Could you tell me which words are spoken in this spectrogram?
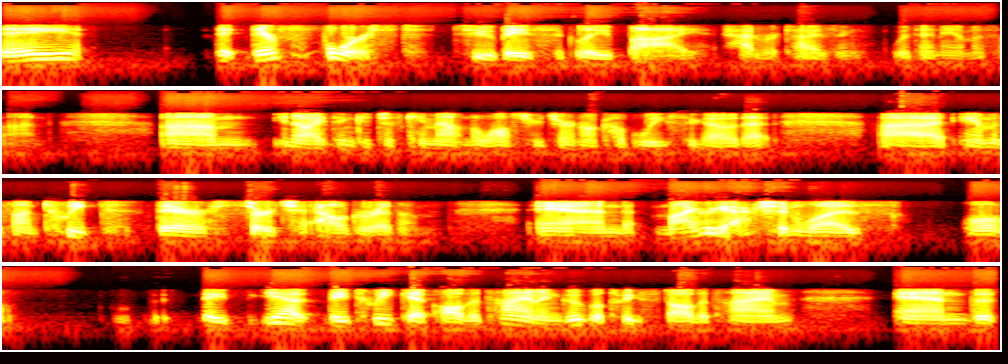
they they're forced to basically buy advertising within Amazon. Um, you know, I think it just came out in the Wall Street Journal a couple weeks ago that uh, Amazon tweaked their search algorithm, and my reaction was, well, they yeah they tweak it all the time, and Google tweaks it all the time, and the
